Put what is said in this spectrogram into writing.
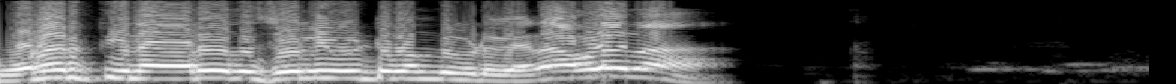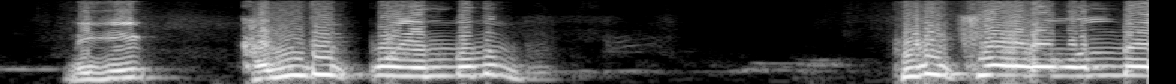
உணர்த்தினாரோ அதை சொல்லிவிட்டு வந்து விடுவேன். அவ்வளவுதான். இன்னைக்கு கண்டிப்பு என்பது பிடிக்காத வந்து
